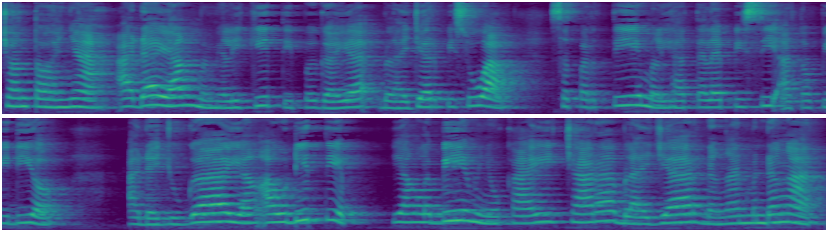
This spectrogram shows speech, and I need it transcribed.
Contohnya, ada yang memiliki tipe gaya belajar visual, seperti melihat televisi atau video. Ada juga yang auditif, yang lebih menyukai cara belajar dengan mendengar.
